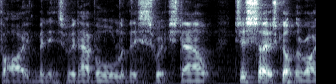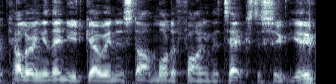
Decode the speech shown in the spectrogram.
five minutes we'd have all of this switched out just so it's got the right colouring and then you'd go in and start modifying the text to suit you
